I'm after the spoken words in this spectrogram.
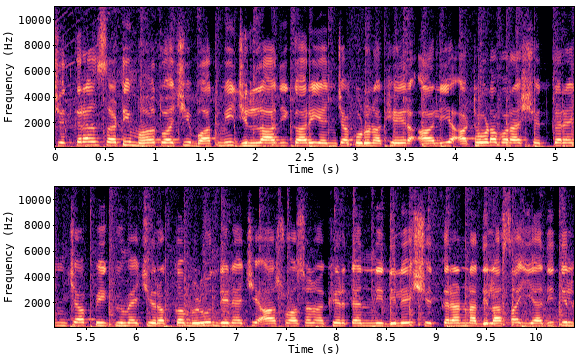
शेतकऱ्यांसाठी महत्त्वाची बातमी जिल्हा अधिकारी यांच्याकडून अखेर आली. आठवडाभरात शेतकऱ्यांच्या पीक विम्याची रक्कम मिळवून देण्याचे आश्वासन अखेर त्यांनी दिले. शेतकऱ्यांना दिलासा. यादीतील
